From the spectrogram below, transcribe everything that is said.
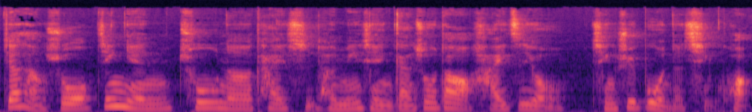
家长说，今年初呢开始，很明显感受到孩子有情绪不稳的情况。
